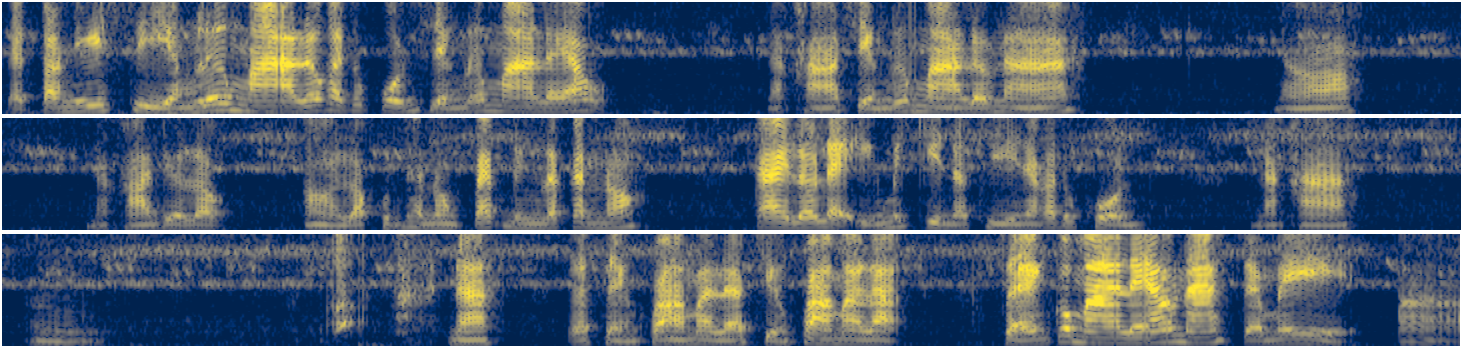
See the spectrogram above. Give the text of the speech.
แต่ตอนนี้เสียงเริ่มมาแล้วค่ะทุกคนเสียงเริ่มมาแล้วนะคะ เสียงเริ่มมาแล้วนะเนาะนะคะ เดี๋ยวเรา ออเราคุณธนงแป๊บหนึ่งแล้วกันเนาะใกล้แล้วแหละอีกไม่กี่นาทีนะคะทุกคนนะคะเออนะแล้วแสงฟ้ามาแล้ว เสียงฟ้ามาละแสงก็มาแล้วนะ แต่ไม่ อ่า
